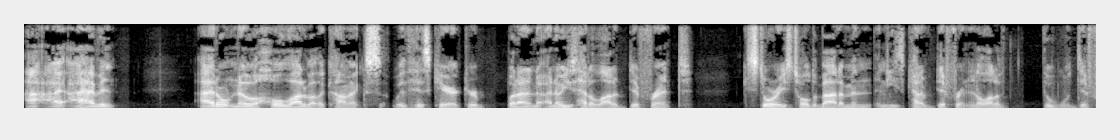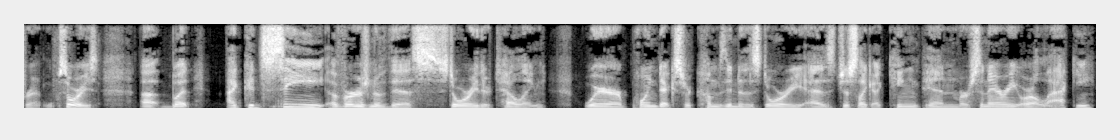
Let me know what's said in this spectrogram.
I, I, I haven't I don't know a whole lot about the comics with his character, but I know, I know he's had a lot of different stories told about him, and, and he's kind of different in a lot of the different stories. Uh, but I could see a version of this story they're telling where Poindexter comes into the story as just like a kingpin mercenary or a lackey.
